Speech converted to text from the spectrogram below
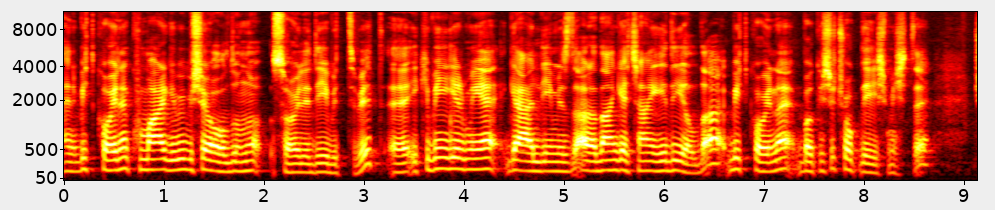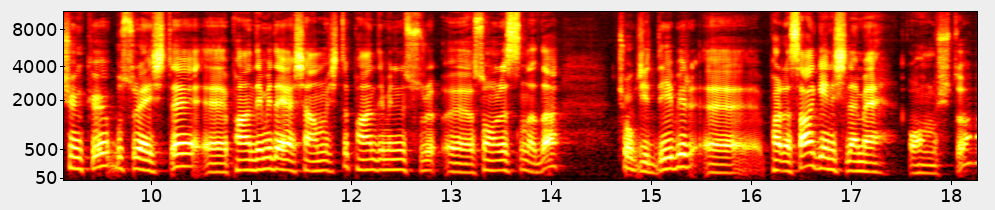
hani Bitcoin'in kumar gibi bir şey olduğunu söylediği bir tweet. E, 2020'ye geldiğimizde aradan geçen 7 yılda Bitcoin'e bakışı çok değişmişti. Çünkü bu süreçte e, pandemi de yaşanmıştı. Pandeminin e, sonrasında da çok ciddi bir e, parasal genişleme olmuştu.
